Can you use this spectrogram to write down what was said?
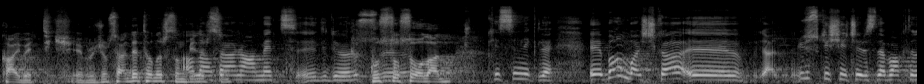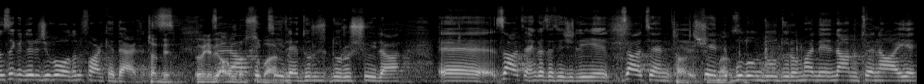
kaybettik Ebru'cum. Sen de tanırsın bilirsin. Allah'tan rahmet e, diliyoruz. Gustosu olan Ee, Kesinlikle. E, bambaşka e, yani 100 kişi içerisinde baktığınızda Güneri Civaoğlu'nu fark ederdiniz. Tabii, öyle bir aurası vardı. Duruş- duruşuyla, e, zaten gazeteciliği, zaten e, kendi bulunduğu durum hani namütenayi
